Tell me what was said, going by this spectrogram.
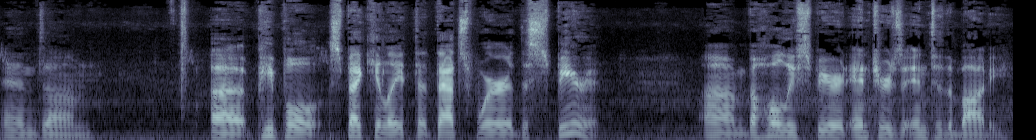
And um, uh, people speculate that that's where the Spirit, um, the Holy Spirit, enters into the body.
